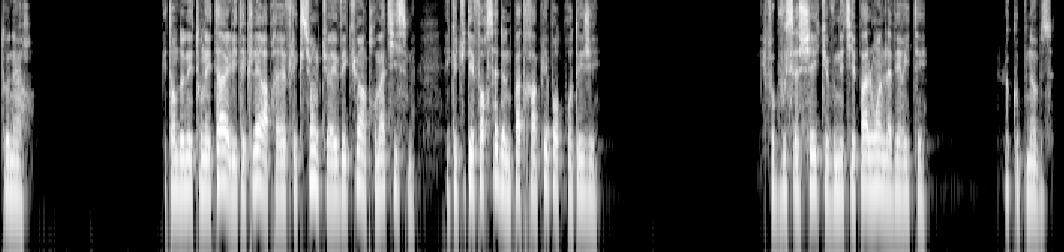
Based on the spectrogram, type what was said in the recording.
Tonneur. Étant donné ton état, il était clair après réflexion que tu avais vécu un traumatisme et que tu t'efforçais de ne pas te rappeler pour te protéger. Il faut que vous sachiez que vous n'étiez pas loin de la vérité. Le coupe Nobs.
